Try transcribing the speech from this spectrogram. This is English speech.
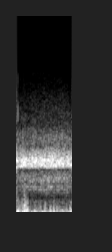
you.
